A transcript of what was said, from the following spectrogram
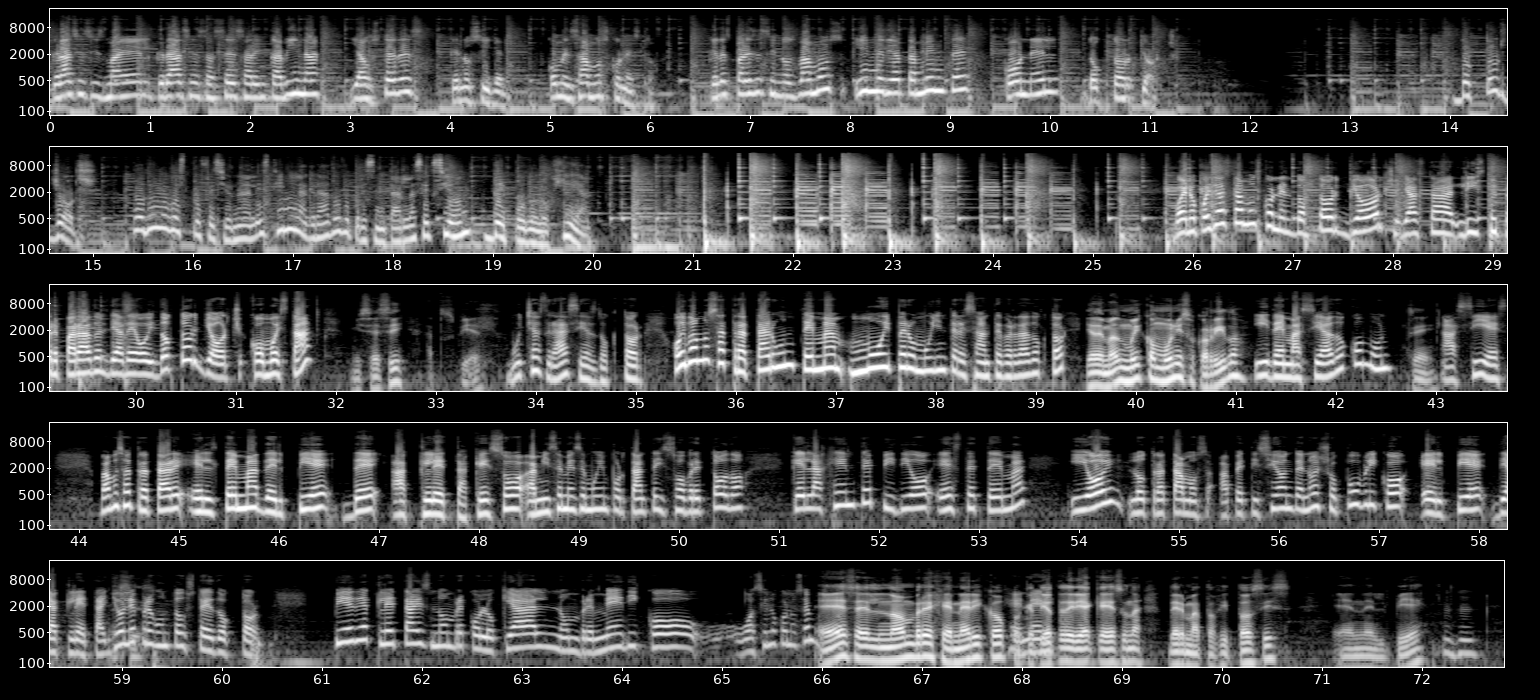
Gracias Ismael, gracias a César en cabina y a ustedes que nos siguen. Comenzamos con esto. ¿Qué les parece si nos vamos inmediatamente con el Dr. George? Doctor George, Podólogos Profesionales, tiene el agrado de presentar la sección de Podología. Bueno, pues ya estamos con el doctor George, ya está listo y preparado el día de hoy. Doctor George, ¿cómo está? Mi Ceci, a tus pies. Muchas gracias, doctor. Hoy vamos a tratar un tema muy, pero muy interesante, ¿verdad, doctor? Y además muy común y socorrido. Y demasiado común. Sí. Así es. Vamos a tratar el tema del pie de atleta, que eso a mí se me hace muy importante y sobre todo que la gente pidió este tema y hoy lo tratamos a petición de nuestro público, el pie de atleta. Yo Así le pregunto a usted, doctor, ¿pie de atleta es nombre coloquial, nombre médico o así lo conocemos? Es el nombre genérico porque yo te diría que es una dermatofitosis en el pie.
